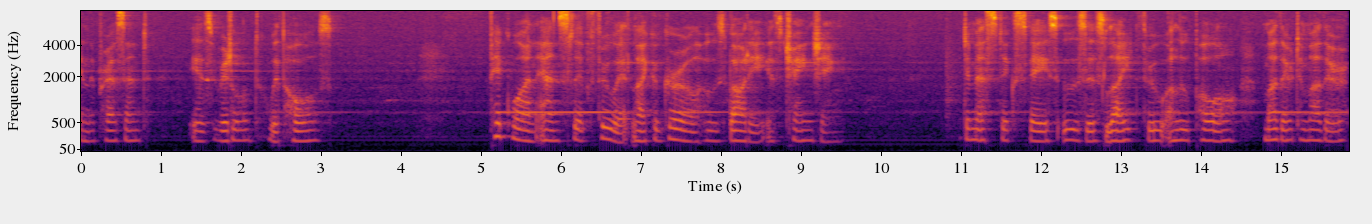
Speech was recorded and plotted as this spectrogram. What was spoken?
in the present is riddled with holes. Pick one and slip through it like a girl whose body is changing. Domestic space oozes light through a loophole, mother to mother,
